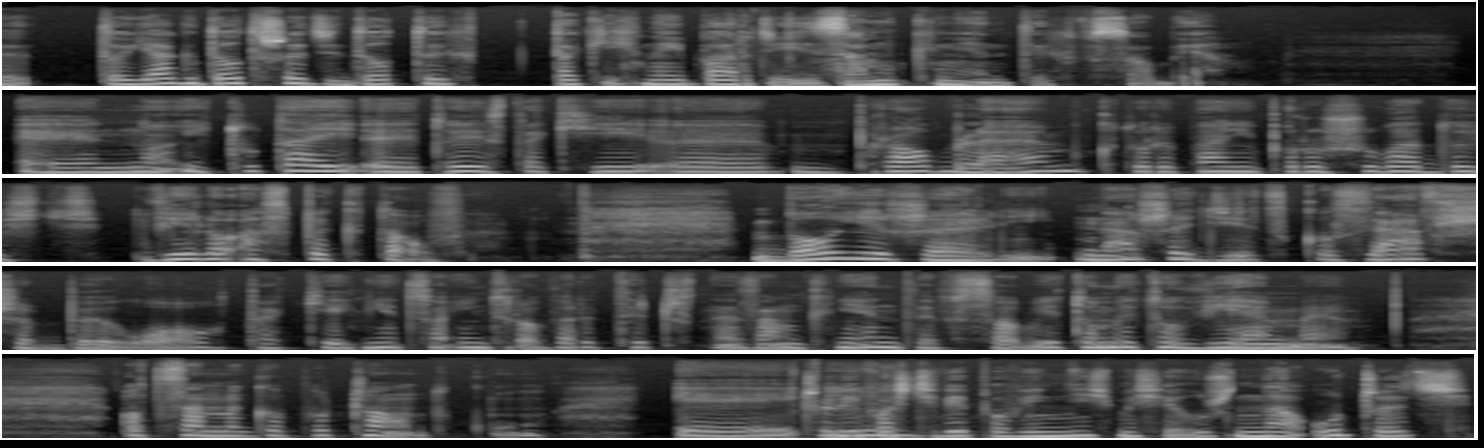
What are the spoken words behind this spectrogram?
Y, to jak dotrzeć do tych takich najbardziej zamkniętych w sobie? E, no i tutaj e, to jest taki e, problem, który pani poruszyła, dość wieloaspektowy. Bo jeżeli nasze dziecko zawsze było takie nieco introwertyczne, zamknięte w sobie, to my to wiemy od samego początku. Czyli I... właściwie powinniśmy się już nauczyć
